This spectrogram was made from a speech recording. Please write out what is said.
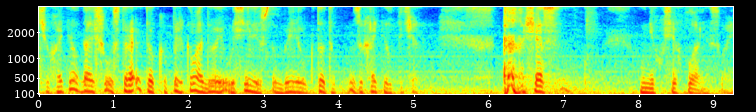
что хотел, дальше устраивать, только прикладывая усилия, чтобы ее кто-то захотел печатать. А сейчас у них у всех планы свои.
